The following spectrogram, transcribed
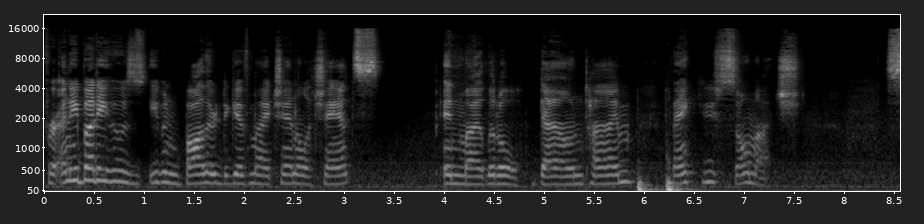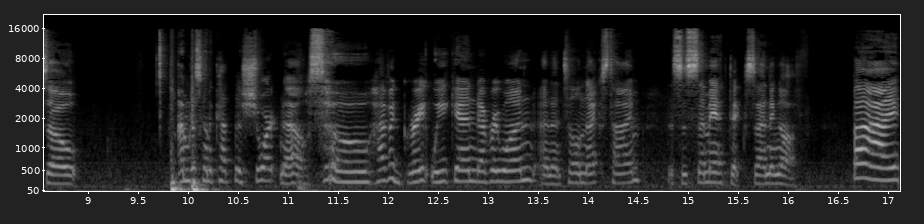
for anybody who's even bothered to give my channel a chance in my little downtime, thank you so much. So, I'm just going to cut this short now. So, have a great weekend, everyone, and until next time, this is Samantics signing off. Bye!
